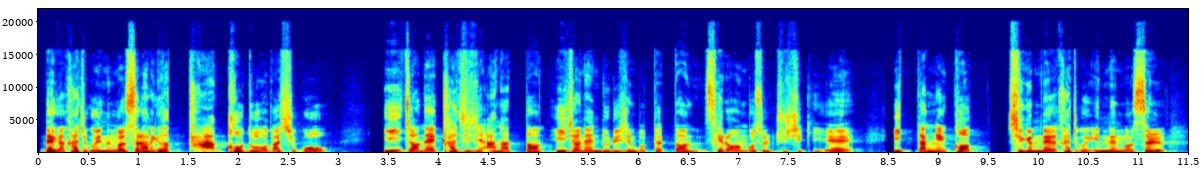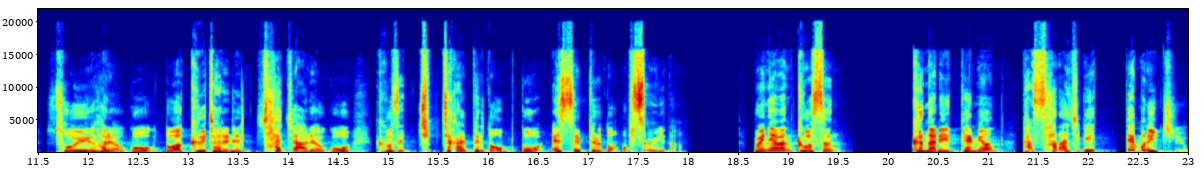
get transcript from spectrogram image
내가 가지고 있는 것을 하나님께서 다 거두어 가시고 이전에 가지지 않았던 이전에 누리지 못했던 새로운 것을 주시기에 이 땅의 것 지금 내가 가지고 있는 것을 소유하려고 또한 그 자리를 차지하려고 그것에 집착할 필요도 없고 애쓸 필요도 없습니다. 왜냐하면 그것은 그날이 되면 다 사라지기 때문이지요.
